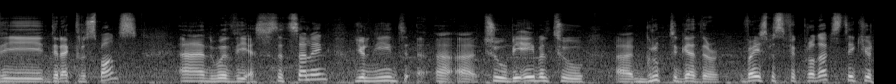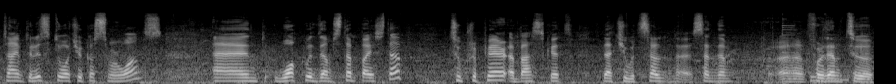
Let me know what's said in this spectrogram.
the direct response. And with the assisted selling, you'll need uh, uh, to be able to uh, group together very specific products, take your time to listen to what your customer wants, and walk with them step by step to prepare a basket that you would sell, uh, send them uh, for them to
